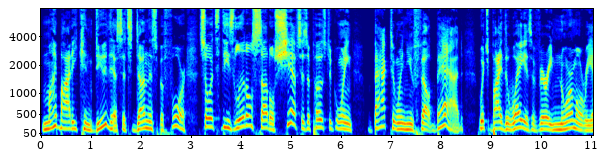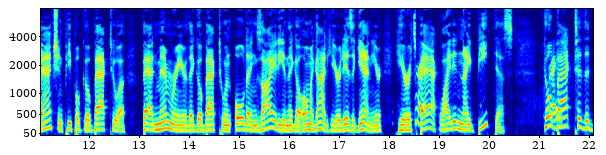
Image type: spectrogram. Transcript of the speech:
my body can do this. It's done this before. So it's these little subtle shifts as opposed to going back to when you felt bad, which, by the way, is a very normal reaction. People go back to a bad memory or they go back to an old anxiety and they go, "Oh my God, here it is again. Here, here it's right. back. Why didn't I beat this?" Go right. back to the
